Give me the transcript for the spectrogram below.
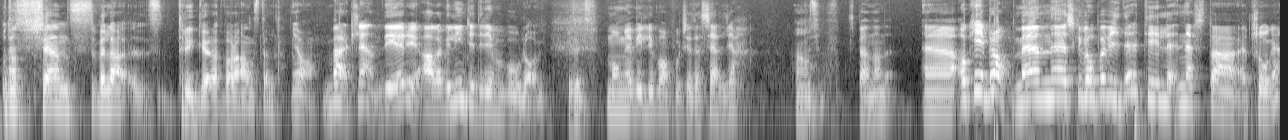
Och det känns väl äh, tryggare att vara anställd. Ja, verkligen. Det är det ju. Alla vill ju inte driva bolag. Precis. Många vill ju bara fortsätta sälja. Ja. Spännande. Uh, Okej, bra. Men uh, ska vi hoppa vidare till nästa fråga?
